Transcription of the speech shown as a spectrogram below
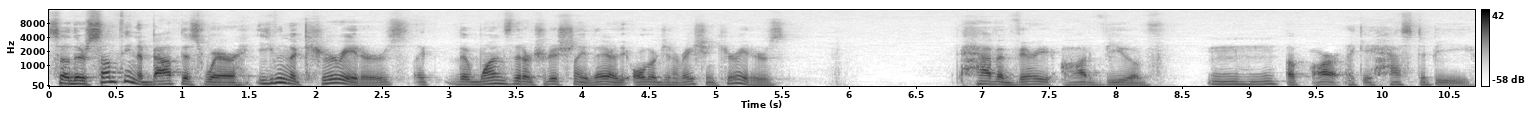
So there's something about this where even the curators, like the ones that are traditionally there, the older generation curators, have a very odd view of mm-hmm. of art. Like it has to be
